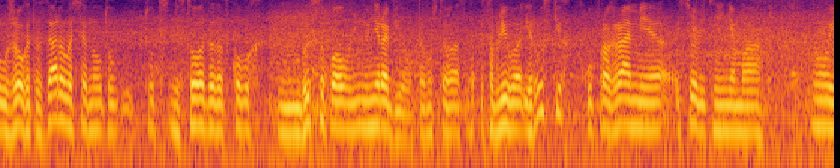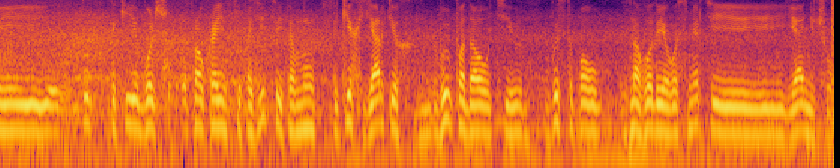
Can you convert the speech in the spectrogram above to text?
ўжо гэта здарылася ну тут, тут ніхто дадатковых выступаў ну, не рабіў тому што асабліва і рускіх у праграме сёлетняй няма Ну і тут такія больш праўкраінскія пазіцыі таму такіх яркіх выпадаў ці выступаў з нагоды яго смерці я не чуў.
